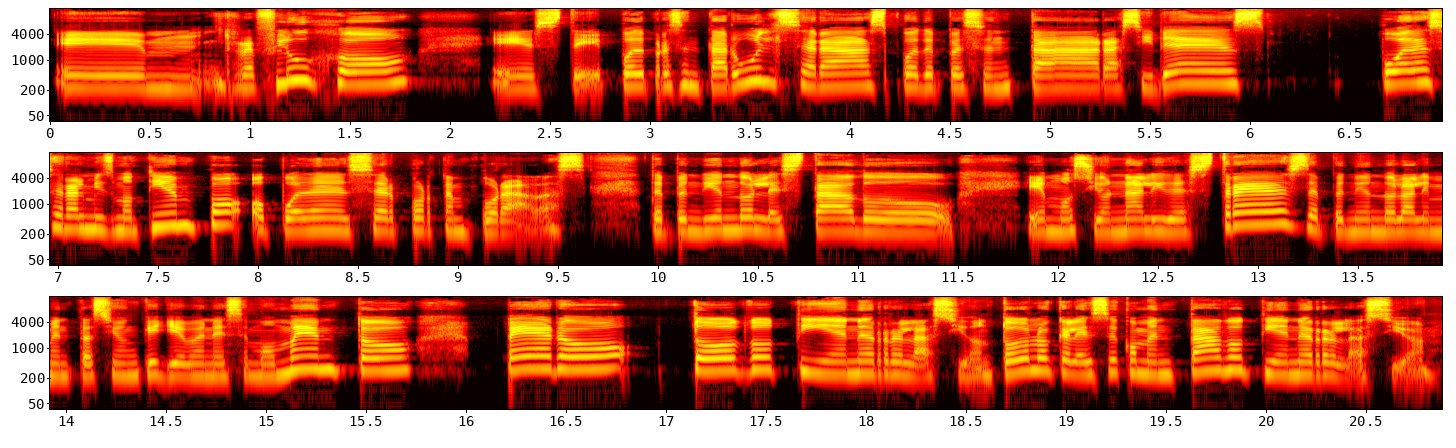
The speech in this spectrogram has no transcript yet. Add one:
reflujo, este, puede presentar úlceras, puede presentar acidez, Puede ser al mismo tiempo o puede ser por temporadas, dependiendo el estado emocional y de estrés, dependiendo la alimentación que lleve en ese momento, pero todo tiene relación, todo lo que les he comentado tiene relación.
